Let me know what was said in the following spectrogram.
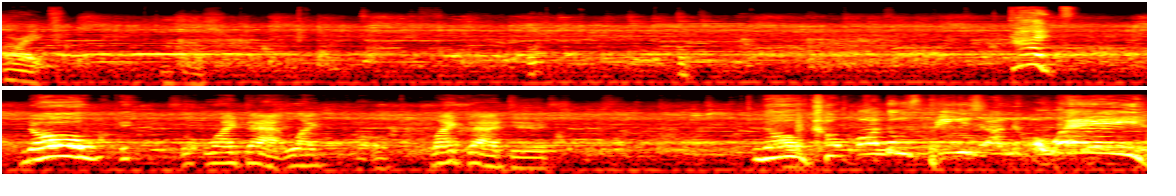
All right. God. No. Like that. Like. Uh -oh. Like that, dude. No, come on, those bees got him away!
